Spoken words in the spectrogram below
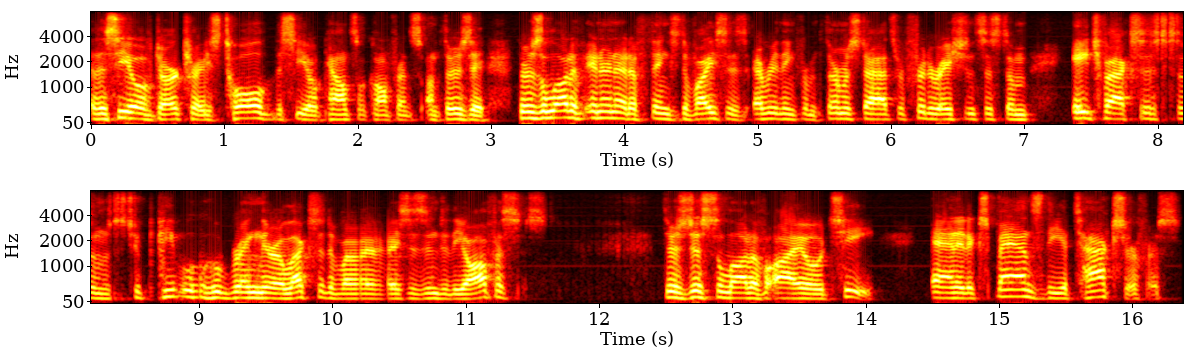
the CEO of Darktrace told the CEO Council conference on Thursday, there's a lot of Internet of Things devices, everything from thermostats, refrigeration system, HVAC systems, to people who bring their Alexa devices into the offices. There's just a lot of IoT, and it expands the attack surface.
